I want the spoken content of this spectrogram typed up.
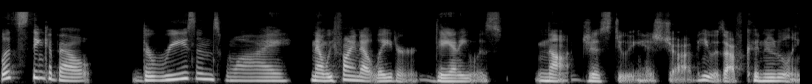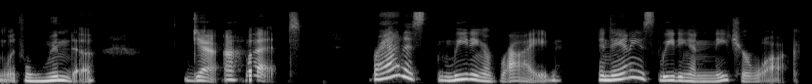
let's think about the reasons why. Now we find out later Danny was not just doing his job. He was off canoodling with Linda. Yeah. But Brad is leading a ride and Danny's leading a nature walk.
